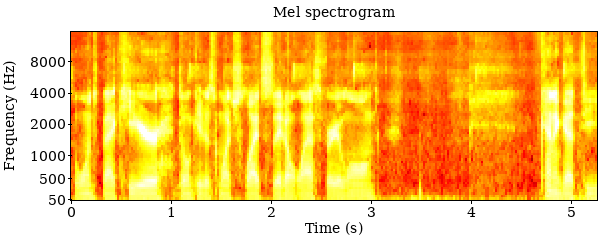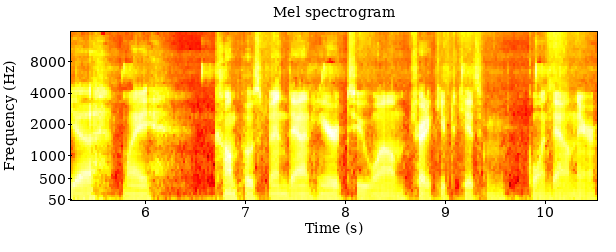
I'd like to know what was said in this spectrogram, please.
The ones back here don't get as much light so they don't last very long. Kind of got the uh, my compost bin down here to um, try to keep the kids from going down there.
